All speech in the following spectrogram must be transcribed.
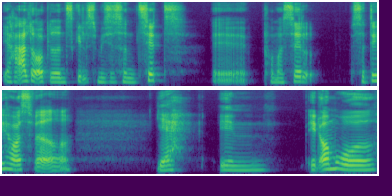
jeg har aldrig oplevet en skilsmisse sådan tæt øh, på mig selv. Så det har også været ja, en, et område,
